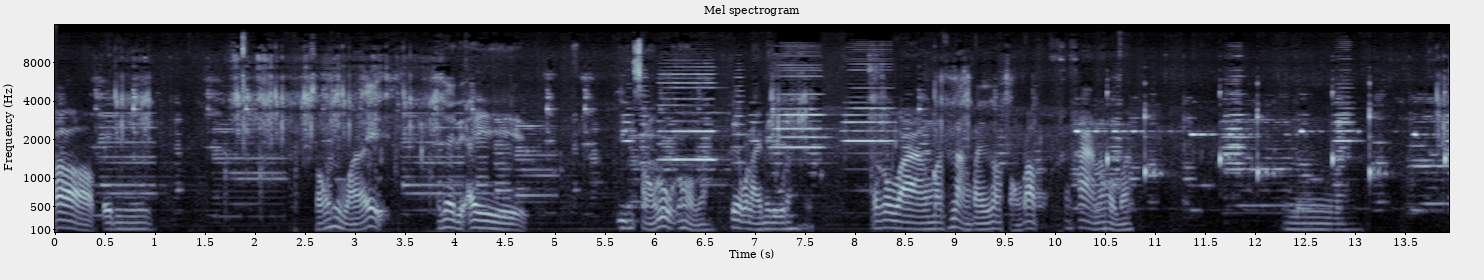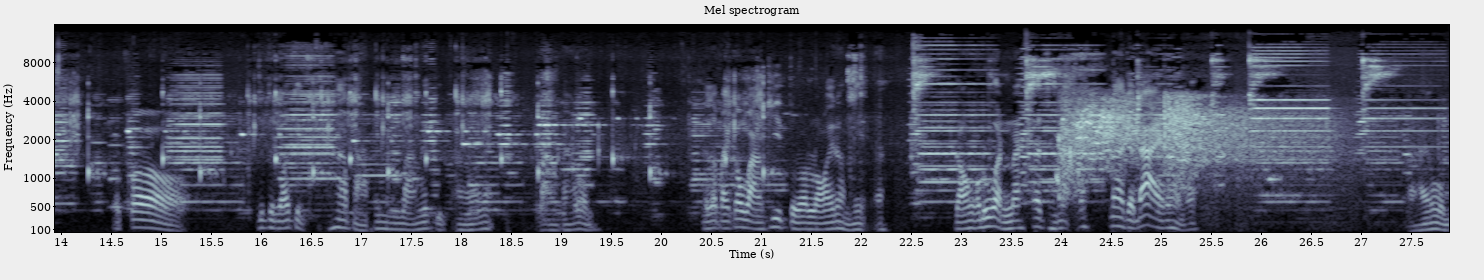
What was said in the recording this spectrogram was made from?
ก็เป็นสองหัวเอ้ไม่ใช่ดิไอ้ยิงสองลูกนะผมนะเรียกว่าอะไรไม่รู้นะแล้วก็วางมันฝรั่งไปสองรอบข้างๆนะผมนะอืม แล้วก็นี่เป็นร้อยเจ็ดห้าบาทที่มันวางได้กี่อันแล้วเนี่ยวางไปครับผมแล้วต่อไปก็วางที่ตัวร้อยนะผมนี่อะลองดูก่อนนะถ้าชนะนะน่าจะได้นะผมนไปครับผม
